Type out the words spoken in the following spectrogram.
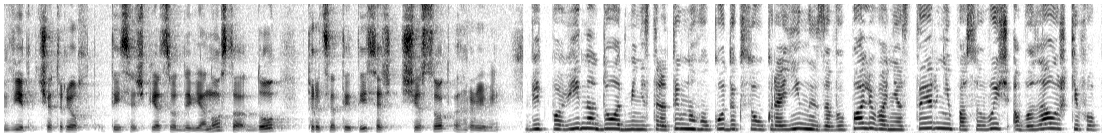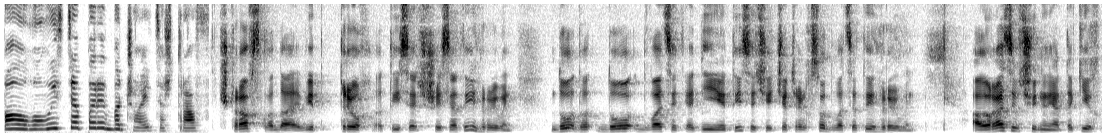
від 4590 до 30 600 гривень. Відповідно до адміністративного кодексу України за випалювання стерні, пасовищ або залишків опалого листя передбачається штраф. Штраф складає від 3060 гривень до до 21 тисячі 420 гривень. А у разі вчинення таких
